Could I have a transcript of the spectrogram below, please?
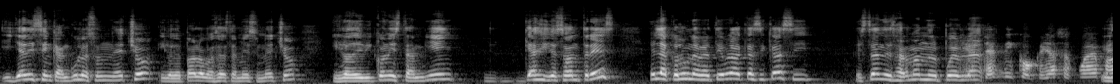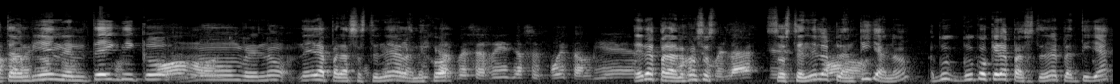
y, ya dicen que Angulo es un hecho, y lo de Pablo González también es un hecho, y lo de Viconis también, casi ya son tres, es la columna vertebral casi casi. Están desarmando el Puebla. Y el técnico que ya se fue. Y también el técnico, no, hombre, no, era para sostener a la mejor. Becerril ya se fue también. Era para mejor sos, sostener la plantilla, ¿no? Creo que era para sostener la plantilla.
